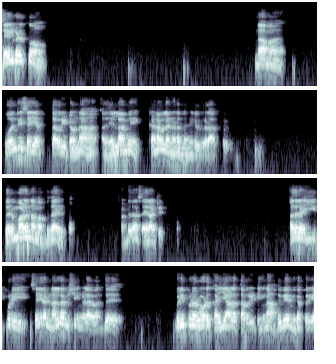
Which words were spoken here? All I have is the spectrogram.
செயல்களுக்கும் நாம ஒன்றி செய்ய தவறிட்டோம்னா அது எல்லாமே கனவுல நடந்த நிகழ்வுகளாக பெரும்பாலும் நம்ம அப்படிதான் இருப்போம். அப்படிதான் செயலாற்றிட்டு இருப்போம். அதுல இப்படி செய்யற நல்ல விஷயங்களை வந்து விழிப்புணர்வோடு கையாள தவறிட்டீங்கன்னா அதுவே மிகப்பெரிய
